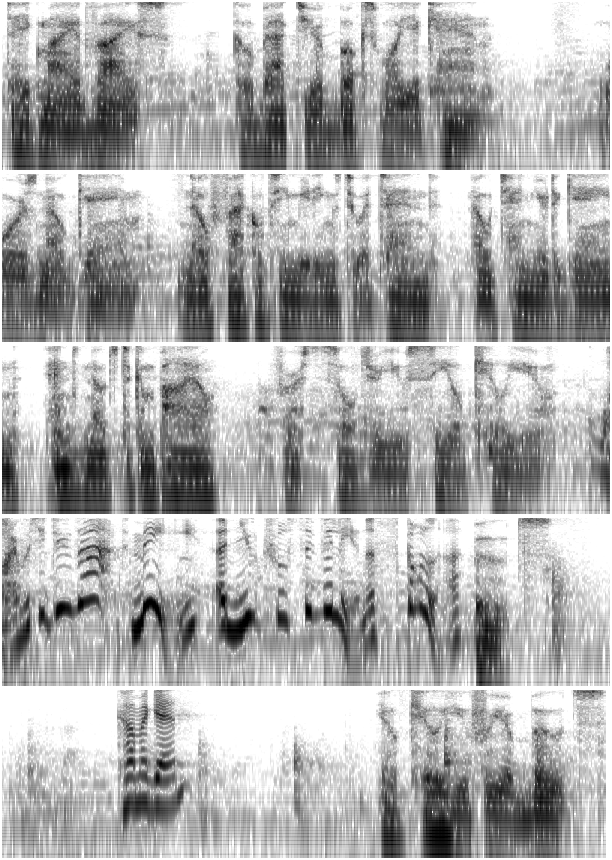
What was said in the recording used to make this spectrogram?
Take my advice. Go back to your books while you can. War's no game. No faculty meetings to attend, no tenure to gain, end notes to compile. First soldier you see'll kill you. Why would he do that? Me? A neutral civilian? A scholar? Boots. Come again? He'll kill you for your boots.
